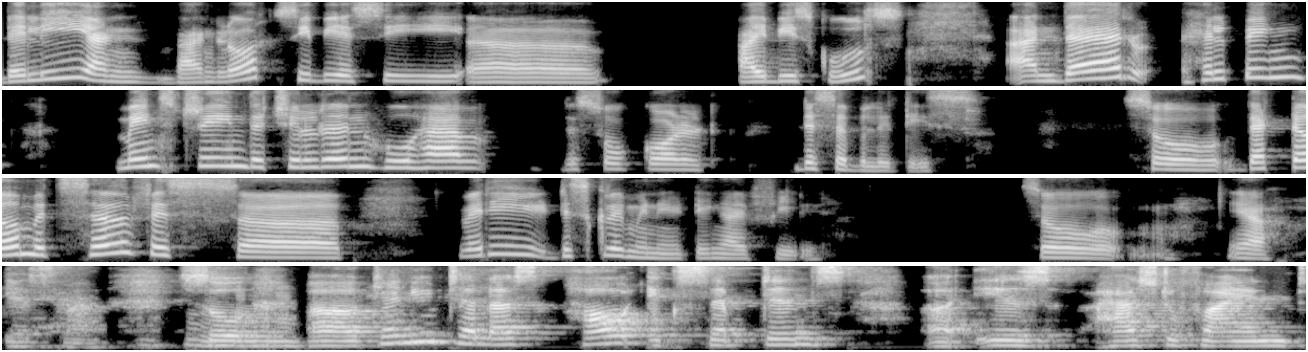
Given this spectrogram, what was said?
delhi and bangalore cbse ib schools. And they're helping mainstream the children who have the so called disabilities so that term itself is uh, very discriminating, I feel. So, mm, yeah. Yes, ma'am. So, Mhm. uh, can you tell us how acceptance uh, is has to find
